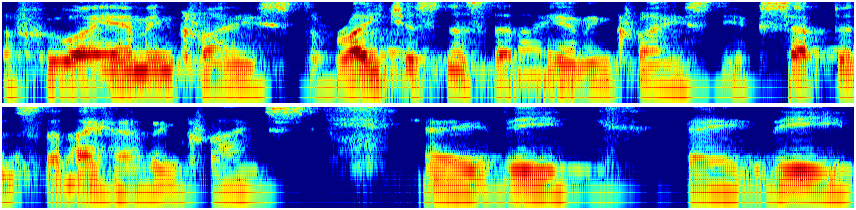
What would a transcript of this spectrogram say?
of who I am in Christ, the righteousness that I am in Christ, the acceptance that I have in Christ, okay, the, okay, the,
